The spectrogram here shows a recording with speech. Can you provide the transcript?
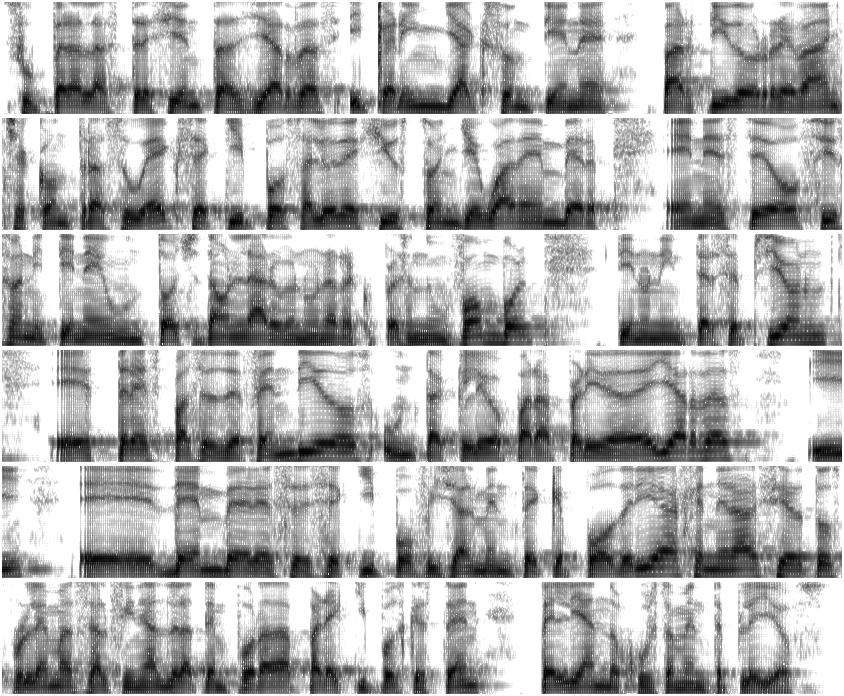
supera las 300 yardas y Karim Jackson tiene partido revancha contra su ex equipo. Salió de Houston, llegó a Denver en este offseason y tiene un touchdown largo en una recuperación de un fumble. Tiene una intercepción, eh, tres pases defendidos, un tacleo para pérdida de yardas. Y eh, Denver es ese equipo oficialmente que podría generar ciertos problemas al final de la temporada para equipos que estén peleando justamente playoffs.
